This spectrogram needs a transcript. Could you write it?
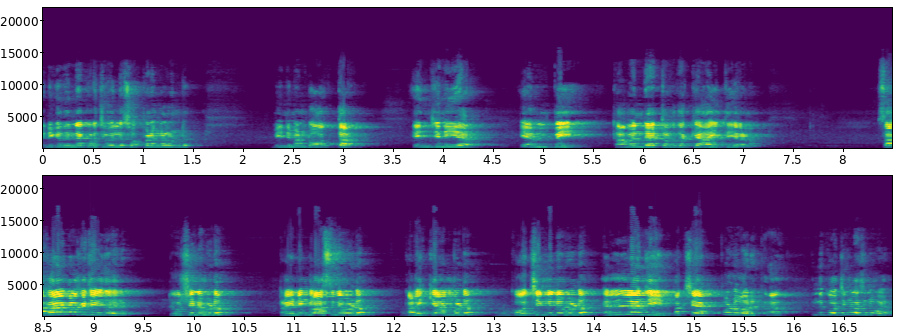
എനിക്ക് നിന്നെക്കുറിച്ച് വലിയ സ്വപ്നങ്ങളുണ്ട്. Minimum doctor engineer M P commentator ഇതൊക്കെ ആയിത്തീരണം. സഹായങ്ങളൊക്കെ ചെയ്തു തരും. ട്യൂഷന് വിടും ട്രെയിനിങ് ക്ലാസ്സിന് വിടും കളിക്കാൻ വിടും കോച്ചിങ്ങിന് വിടും എല്ലാം ചെയ്യും. പക്ഷെ എപ്പോഴും ഒരു ഇന്ന് കോച്ചിങ് ക്ലാസ്സിന് പോയോ?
